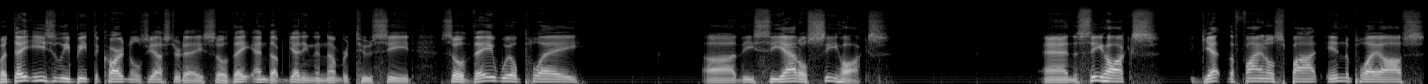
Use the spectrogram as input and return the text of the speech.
But they easily beat the Cardinals yesterday, so they end up getting the number two seed. So they will play uh, the Seattle Seahawks. And the Seahawks get the final spot in the playoffs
